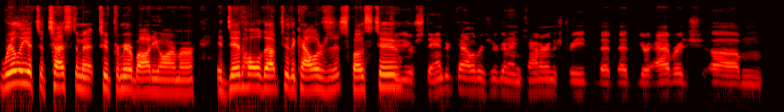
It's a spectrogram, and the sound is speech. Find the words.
really, it's a testament to Premier Body Armor. It did hold up to the calibers it's supposed to to. your standard calibers you're going to encounter in the street that that your average um,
